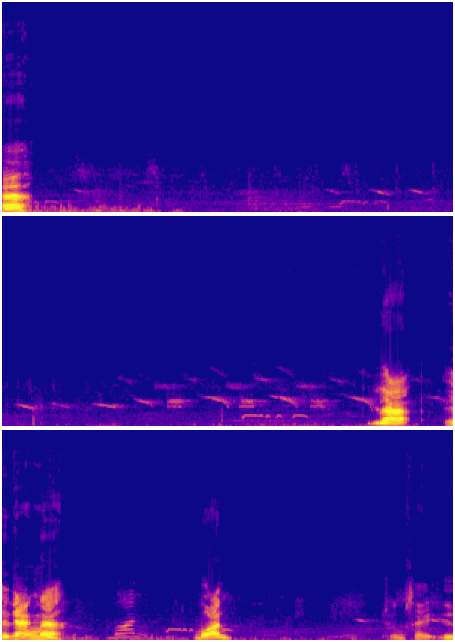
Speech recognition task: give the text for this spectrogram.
อะอีละเฮ็ดหยังน่ะบอน บอลสงสัยอึ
